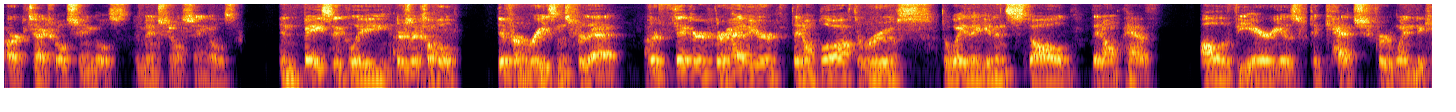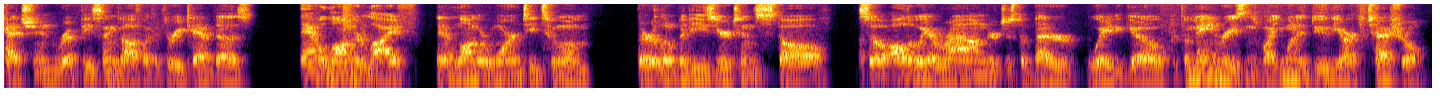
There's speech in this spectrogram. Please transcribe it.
architectural shingles, dimensional shingles. And basically there's a couple different reasons for that. They're thicker, they're heavier, they don't blow off the roofs. The way they get installed, they don't have all of the areas to catch for wind to catch and rip these things off like a three tab does. They have a longer life, they have longer warranty to them. They're a little bit easier to install. So all the way around are just a better way to go. But the main reasons why you want to do the architectural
